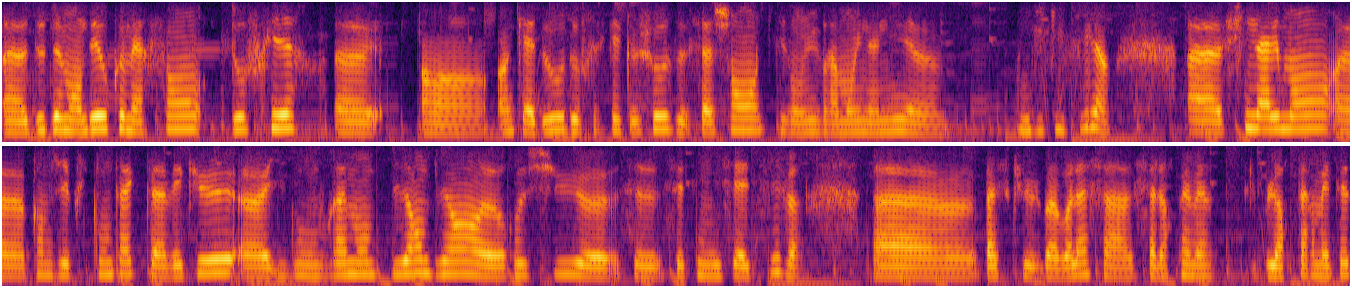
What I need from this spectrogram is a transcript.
de demander aux commerçants d'offrir un, cadeau, d'offrir quelque chose, sachant qu'ils ont eu vraiment une année euh, difficile. Euh, finalement, euh, quand j'ai pris contact avec eux, ils ont vraiment bien bien reçu cette initiative. Euh, parce que bah voilà ça, ça leur, permet, leur permettait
